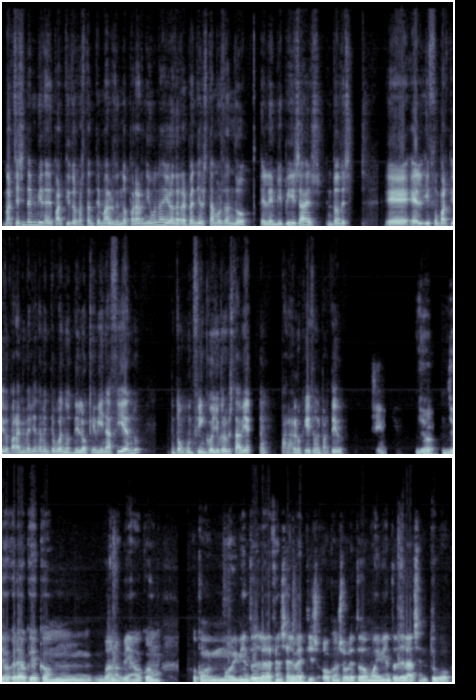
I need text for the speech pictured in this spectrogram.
Marchesín también viene de partidos bastante malos de no parar ni una y ahora de repente le estamos dando el MVP, ¿sabes? Entonces, eh, él hizo un partido para mí medianamente bueno de lo que viene haciendo, entonces un 5 yo creo que está bien para lo que hizo en el partido. Sí. Yo, yo creo que con, bueno, bien o con, o con movimientos de la defensa del Betis o con sobre todo movimientos del Arsen tuvo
